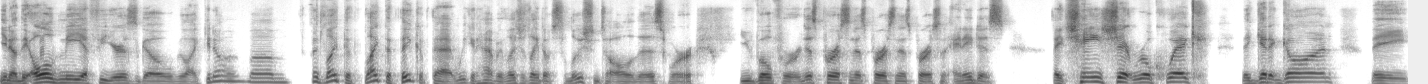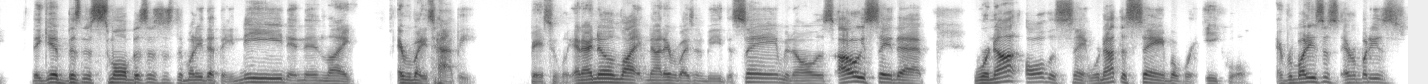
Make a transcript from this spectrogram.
you know, the old me a few years ago would be like, you know, um, I'd like to like to think of that we can have a legislative solution to all of this where you vote for this person, this person, this person, and they just they change shit real quick. They get it going. They they give business small businesses the money that they need, and then like everybody's happy, basically. And I know like not everybody's gonna be the same and all this. I always say that we're not all the same. We're not the same, but we're equal. Everybody's just everybody's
